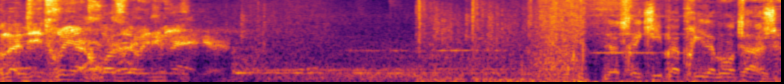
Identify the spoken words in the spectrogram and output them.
On a détruit un croiseur ennemi. Notre équipe a pris l'avantage.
